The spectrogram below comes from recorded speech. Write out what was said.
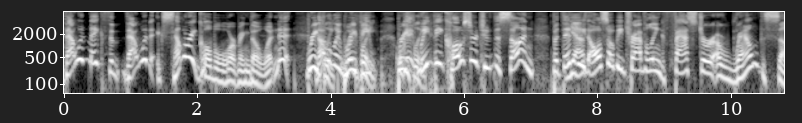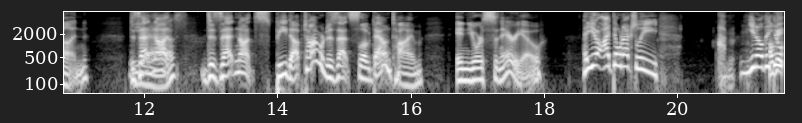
That would make the that would accelerate global warming, though, wouldn't it? Briefly, briefly, okay, briefly. we'd be closer to the sun, but then Yes. we'd also be traveling faster around the sun. Does that not Yes. Does that not speed up time, or does that slow down time in your scenario? You know, I don't actually. Um, you know, they Okay, do.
